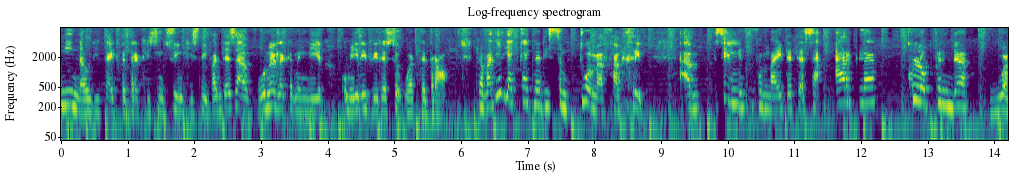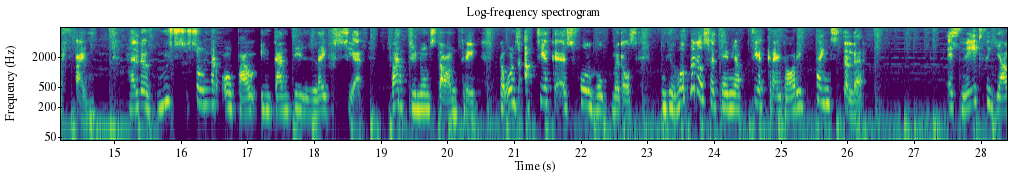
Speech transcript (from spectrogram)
nie nou die tyd vir drukkies en swentjies nie, want dis 'n wonderlike manier om hierdie virusse oor te dra. Nou wanneer jy kyk na die simptome van griep, ehm um, sê net vir my dit is 'n erge kloppende hoofpyn. Hulle hoes sonder ophou en dan die lyfseer. Wat doen ons daaroor? Nou ons apteke is vol hulpmiddels. En die hulpmiddels wat jy in die apteek kry, daardie pynstiller, is net vir jou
